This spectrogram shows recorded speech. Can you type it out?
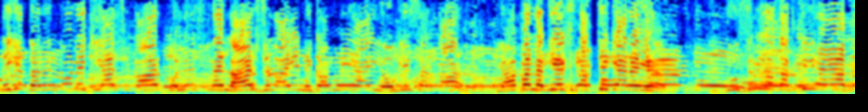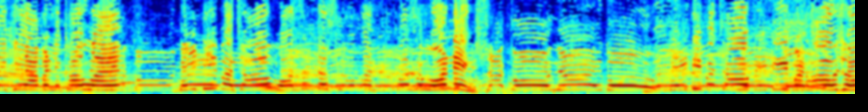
देखिए दरिंदों ने किया शिकार, पुलिस ने लाश जलाई, निकम्मी आई, योगी सरकार। यहाँ पर लगी एक तख्ती कह रही है। दूसरी जो तख्ती है, आप देखिए, यहाँ पर लिखा हुआ है, बेटी बचाओ it was a warning को न्याय दो बेटी बचाओ, बेटी पढ़ाओ, जो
